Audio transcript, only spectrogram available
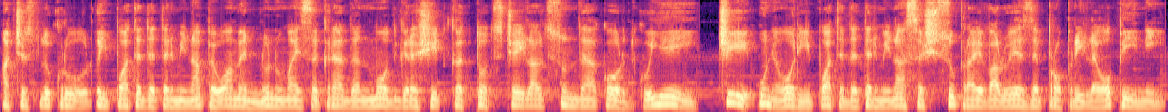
Acest lucru îi poate determina pe oameni nu numai să creadă în mod greșit că toți ceilalți sunt de acord cu ei, ci uneori îi poate determina să-și supraevalueze propriile opinii.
